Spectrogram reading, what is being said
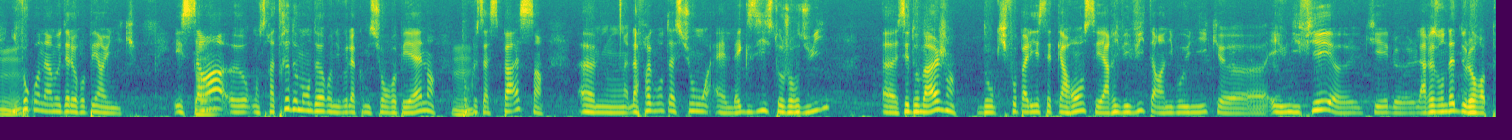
il faut qu'on ait un modèle européen unique. Et ça, euh, on sera très demandeur au niveau de la Commission européenne pour Mhm. que ça se passe. Euh, la fragmentation, elle existe aujourd'hui. Euh, c'est dommage. Donc, il faut pallier cette carence et arriver vite à un niveau unique et unifié, qui est le- la raison d'être de l'Europe.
